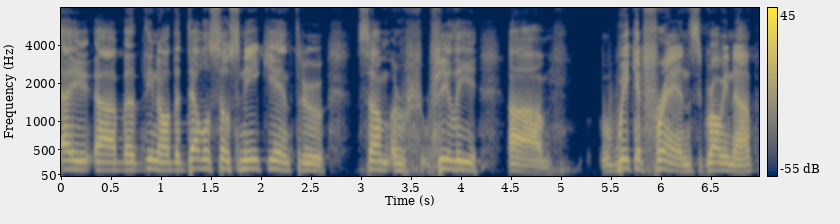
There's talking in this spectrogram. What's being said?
I uh, you know, the devil's so sneaky, and through some really um, wicked friends growing up,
